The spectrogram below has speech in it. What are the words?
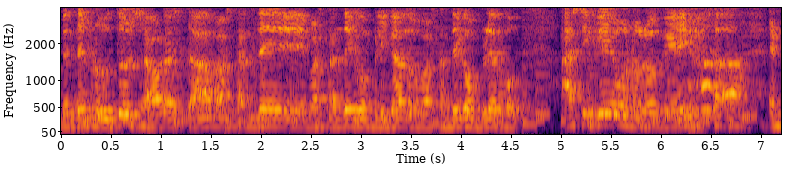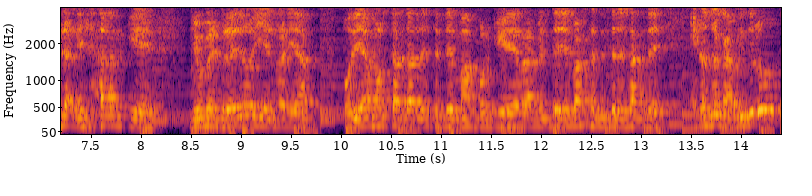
vender productos ahora está bastante, bastante complicado, bastante complejo. Así que, bueno, lo que iba en realidad que yo me enredo y en realidad podíamos tratar de este tema porque realmente es bastante interesante en otro capítulo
